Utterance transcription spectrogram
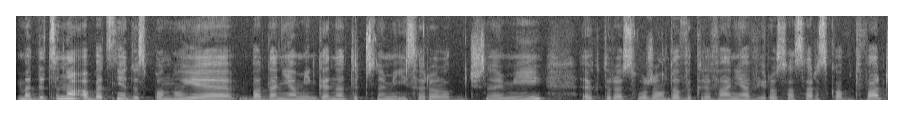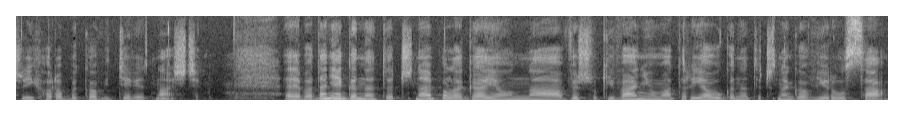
Medycyna obecnie dysponuje badaniami genetycznymi i serologicznymi, e, które służą do wykrywania wirusa SARS-CoV-2, czyli choroby COVID-19. E, Badania genetyczne polegają na wyszukiwaniu materiału genetycznego wirusa,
